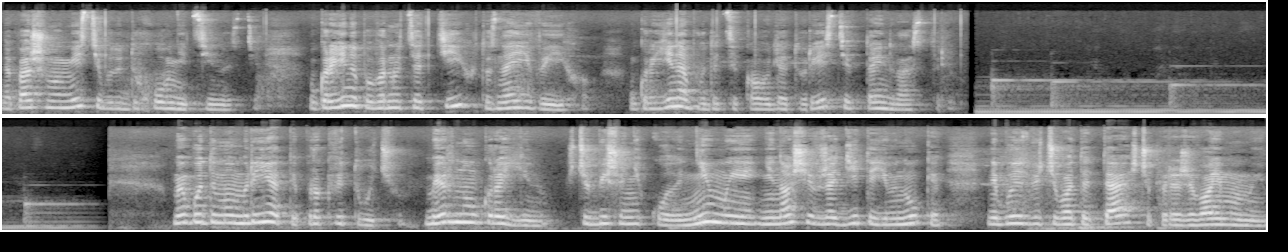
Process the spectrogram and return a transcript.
На першому місці будуть духовні цінності. В Україну повернуться ті, хто з неї виїхав. Україна буде цікавою для туристів та інвесторів. Ми будемо мріяти про квітучу, мирну Україну, щоб більше ніколи ні ми, ні наші вже діти і внуки не будуть відчувати те, що переживаємо ми.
